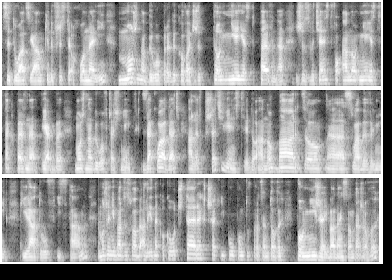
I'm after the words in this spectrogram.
sytuacja, kiedy wszyscy ochłonęli, można było predykować, że to nie jest pewne, że zwycięstwo ANO nie jest tak pewne, jakby można było wcześniej zakładać, ale w przeciwieństwie do ANO bardzo e, słaby wynik Piratów i Stan, może nie bardzo słaby, ale jednak około 4-3,5 punktów procentowych poniżej badań sondażowych,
